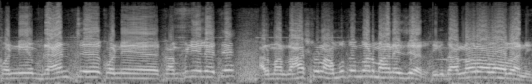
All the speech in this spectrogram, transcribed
కొన్ని బ్రాండ్స్ కొన్ని కంపెనీలు అయితే వాళ్ళు మన రాష్ట్రంలో అమ్ముతం కూడా మానేశారు. ఇక ధన్నవరావు బాబు అని.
